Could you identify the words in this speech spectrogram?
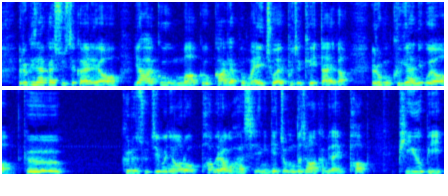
이렇게 생각할 수 있을 거 아니에요. 야, 그 막 그 가게 앞에 뭐 HOF 적혀 있다, 아이가. 여러분 그게 아니고요. 그 그런 술집은 영어로 pub이라고 하시는 게 좀 더 정확합니다. pub. pub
